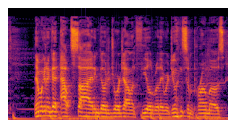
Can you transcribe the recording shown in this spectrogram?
Then, we're going to get outside and go to George Allen Field where they were doing some promos.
